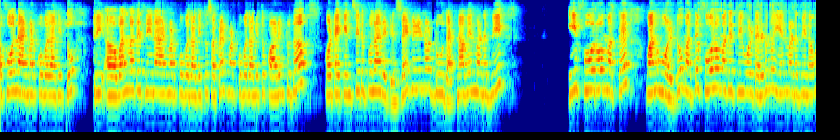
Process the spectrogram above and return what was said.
4 add ಮಾಡ್ಕೋಬೋದಾಗಿತ್ತು 3 1 ಮತ್ತೆ 3 na ಆಡ್ ಮಾಡ್ಕೋಬೋದಾಗಿತ್ತು ಸಪರೇಟ್ ಮಾಡ್ಕೋಬೋದಾಗಿತ್ತು according to the what I can say the polarities right we did not do that ನಾವೇನ್ ಮಾಡಿದ್ವಿ ಈ ಫೋರ್ ಓಮ್ ಮತ್ತೆ ಒನ್ ವೋಲ್ಟು ಮತ್ತೆ ಓಮ್ ಮತ್ತೆ ತ್ರೀ ವೋಲ್ಟ್ ಎರಡನ್ನೂ ಏನು ಮಾಡಿದ್ವಿ ನಾವು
